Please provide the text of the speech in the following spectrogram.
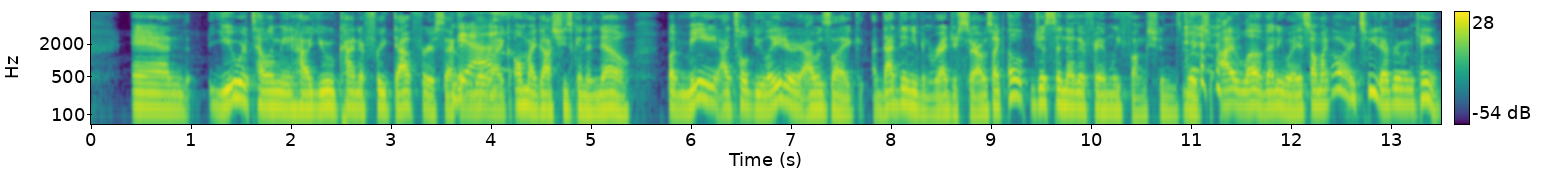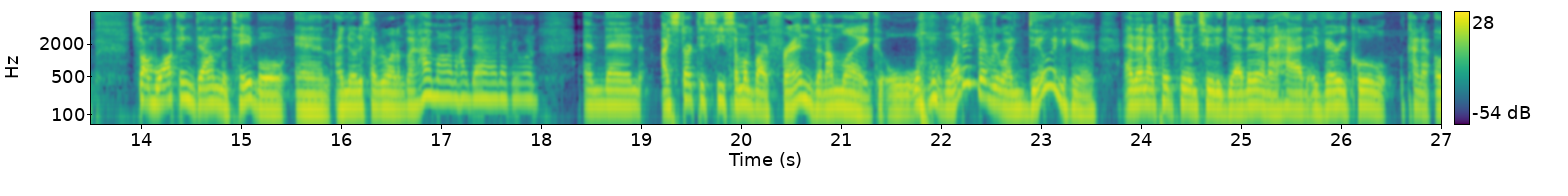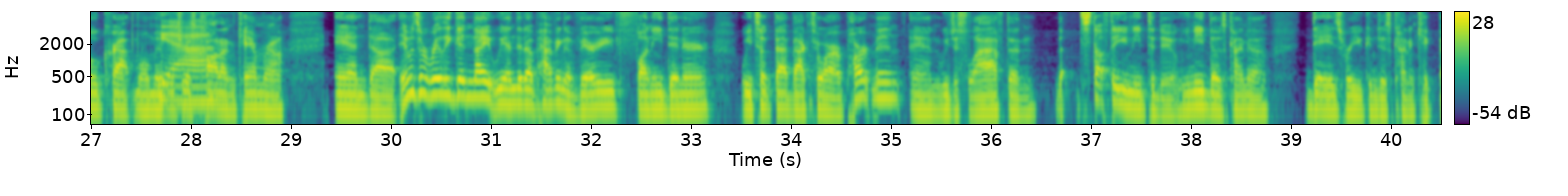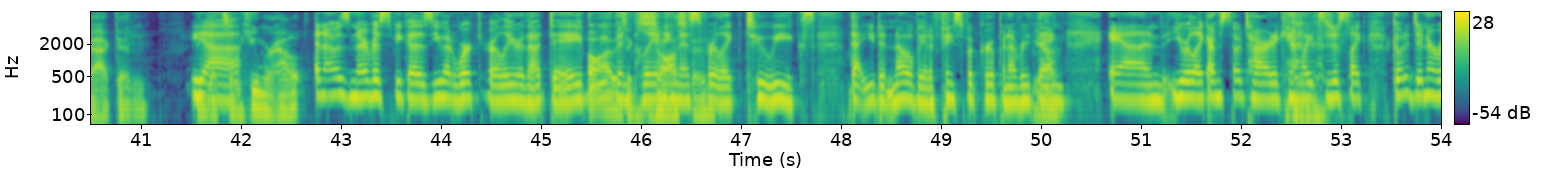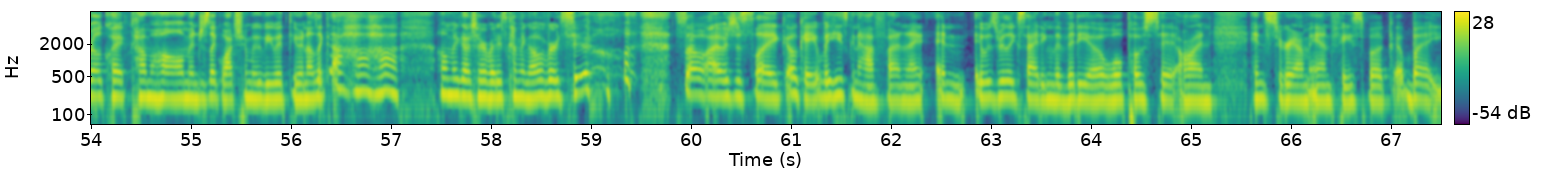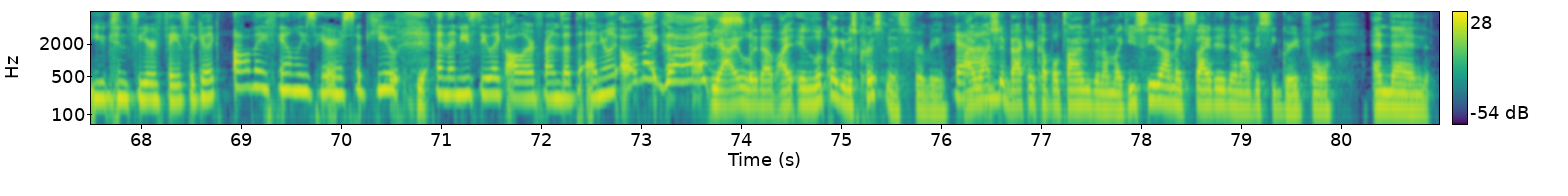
And you were telling me how you kind of freaked out for a second. Yeah. You're like, "Oh my gosh, she's gonna know." But me, I told you later, I was like, that didn't even register. I was like, oh, just another family functions, which I love anyway. So I'm like, all right, sweet, everyone came. So I'm walking down the table and I notice everyone. I'm like, hi, mom, hi, dad, everyone. And then I start to see some of our friends and I'm like, what is everyone doing here? And then I put two and two together and I had a very cool kind of oh crap moment, which was caught on camera. And uh, it was a really good night. We ended up having a very funny dinner. We took that back to our apartment and we just laughed and stuff that you need to do. You need those kind of days where you can just kind of kick back and Yeah. get some humor out. And I was nervous because you had worked earlier that day, but Oh, we've been planning this for like two weeks that you didn't know. We had a Facebook group and everything. And you were like, I'm so tired. I can't wait to just like go to dinner real quick, come home and just like watch a movie with you. And I was like, ah ha ha. Oh my gosh, everybody's coming over too. so I was just like, okay, but he's going to have fun. And, I, and it was really exciting. The video, we'll post it on Instagram and Facebook, but you can see your face. Like you're like, oh, my family's here. So cute. Yeah. And then you see like all our friends at the end. You're like, oh my gosh. Yeah, I lit up. I, it looked like it was Christmas for me. Yeah. I watched it back a couple times and I'm like, you see that I'm excited and obviously grateful. And then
